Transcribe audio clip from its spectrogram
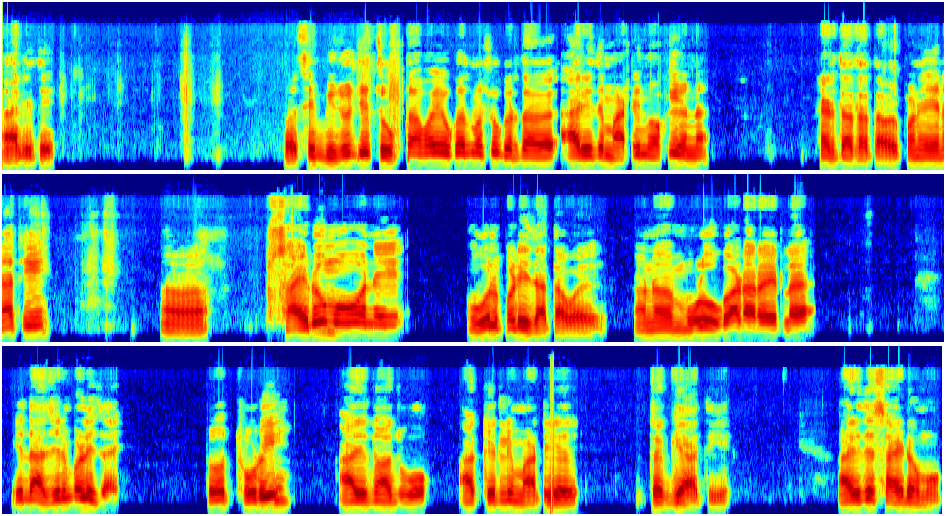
આ રીતે. પછી બીજું જે ચોપતા હોય એ વખતમાં શું કરતા હોય? આ રીતે માટી નોખી અને હેરતા થતા હોય. પણ એનાથી સાઈડોમાં હોય ને હોલ પડી જતા હોય. અને મૂળ ઉગાડા રહે એટલે એ દાજીને બળી જાય. તો થોડી આ રીતનું આ જુઓ, આ કેટલી માટી જગ્યા હતી. આ રીતે સાઈડોમાં,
